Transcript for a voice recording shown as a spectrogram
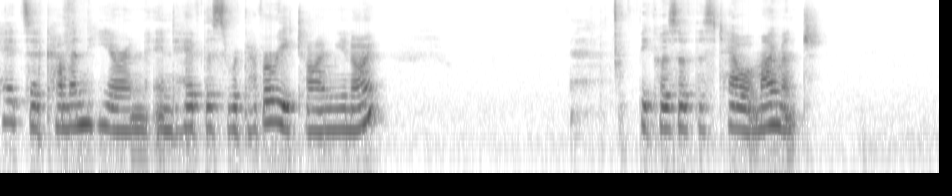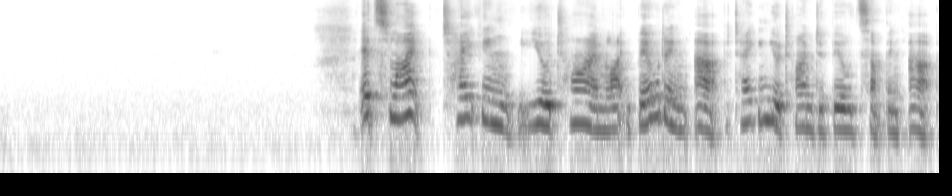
had to come in here and, and have this recovery time, you know, because of this tower moment. It's like taking your time, like building up, taking your time to build something up,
